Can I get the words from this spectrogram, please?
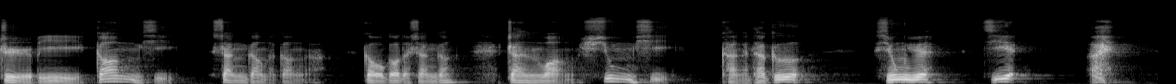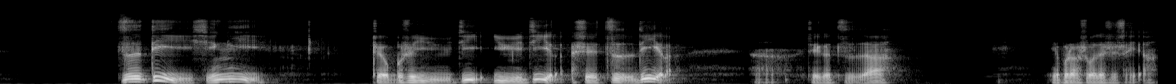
至彼冈兮，山冈的冈啊，高高的山冈。瞻望兄兮，看看他哥。兄曰：“嗟！哎，子弟行义。”这不是雨季，雨季了，是子弟了。啊，这个子啊，也不知道说的是谁啊。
